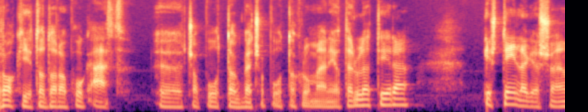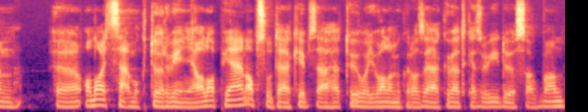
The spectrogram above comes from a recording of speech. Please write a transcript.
rakétadarabok átcsapódtak, becsapódtak Románia területére, és ténylegesen a nagyszámok törvénye alapján abszolút elképzelhető, hogy valamikor az elkövetkező időszakban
